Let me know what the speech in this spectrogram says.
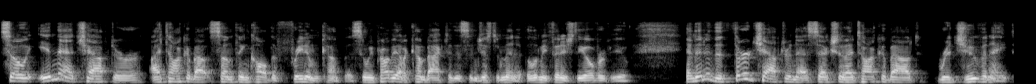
So, in that chapter, I talk about something called the Freedom Compass. And we probably ought to come back to this in just a minute, but let me finish the overview. And then in the third chapter in that section, I talk about rejuvenate.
